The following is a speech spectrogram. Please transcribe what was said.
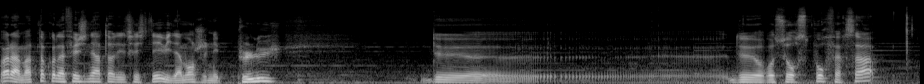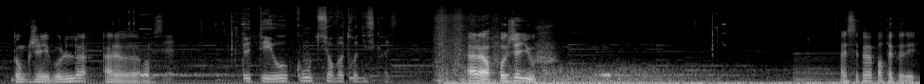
Voilà, maintenant qu'on a fait générateur d'électricité, évidemment, je n'ai plus de de ressources pour faire ça. Donc j'ai les boules. Alors. ETO compte sur votre discrétion. alors, faut que j'aille où? Ah, c'est pas la porte à côté.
